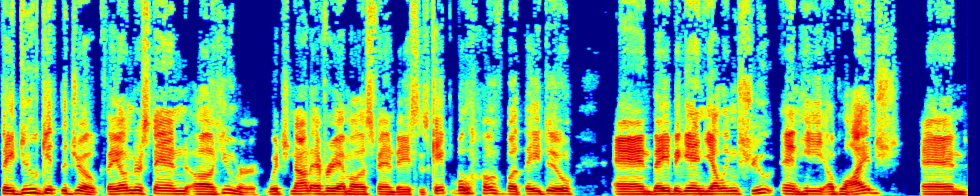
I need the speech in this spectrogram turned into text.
they do get the joke. They understand uh, humor which not every mls fan base is capable of but they do. And they began yelling shoot and he obliged and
